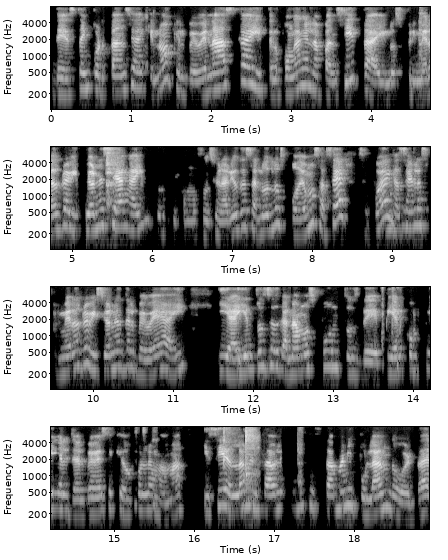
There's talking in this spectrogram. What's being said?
de esta importancia de que no, que el bebé nazca y te lo pongan en la pancita y las primeras revisiones sean ahí, porque como funcionarios de salud los podemos hacer, se pueden hacer las primeras revisiones del bebé ahí y ahí entonces ganamos puntos de piel con piel, ya el bebé se quedó con la mamá. Y sí, es lamentable cómo se está manipulando, ¿verdad?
